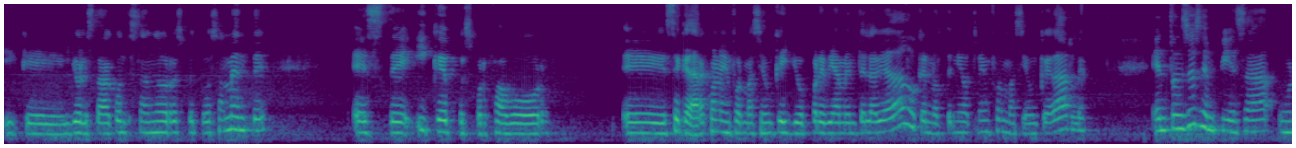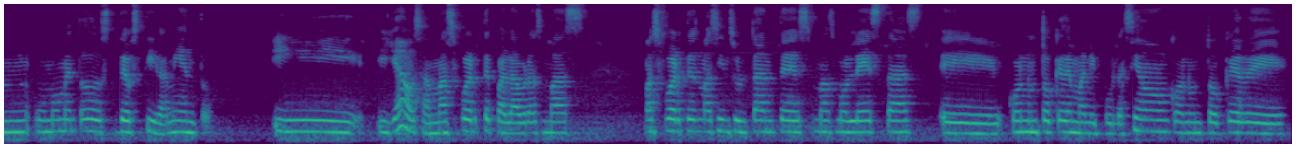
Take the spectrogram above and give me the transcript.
y que yo le estaba contestando respetuosamente este, y que pues por favor eh, se quedara con la información que yo previamente le había dado, que no tenía otra información que darle. Entonces empieza un, un momento de hostigamiento y, y, ya, o sea, más fuerte, palabras más más fuertes, más insultantes, más molestas, eh, con un toque de manipulación, con un toque de,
